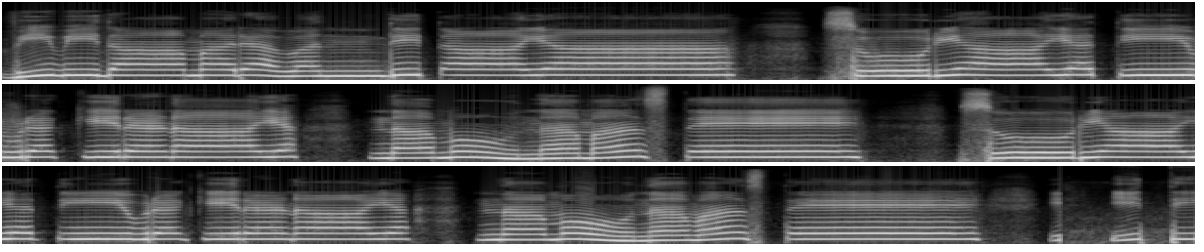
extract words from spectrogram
विविधामरवन्दिताय। सूर्याय तीव्रकिरणाय नमो नमस्ते सूर्याय तीव्रकिरणाय नमो नमस्ते इति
